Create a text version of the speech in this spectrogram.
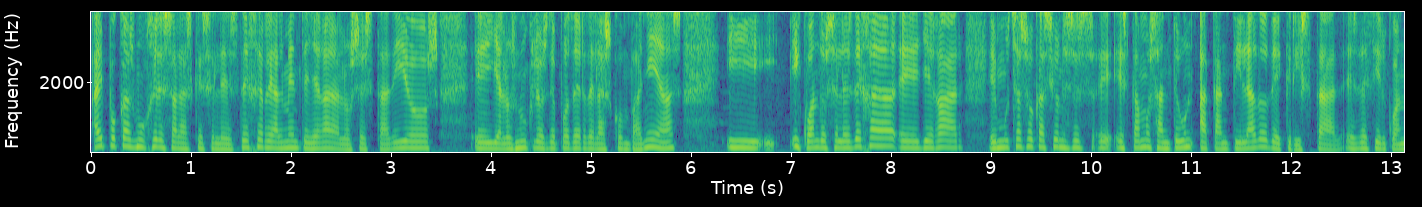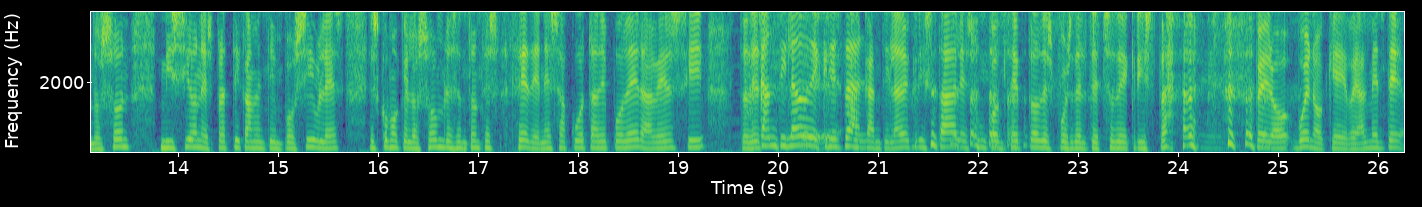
hay pocas mujeres a las que se les deje realmente llegar a los estadios eh, y a los núcleos de poder de las compañías. Y, cuando se les deja eh, llegar, en muchas ocasiones eh, estamos ante un acantilado de cristal, es decir, cuando son misiones prácticamente imposibles, es como que los hombres entonces ceden esa cuota de poder a ver si... Entonces, acantilado de cristal. Acantilado de cristal es un concepto después del techo de cristal, pero bueno, que realmente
